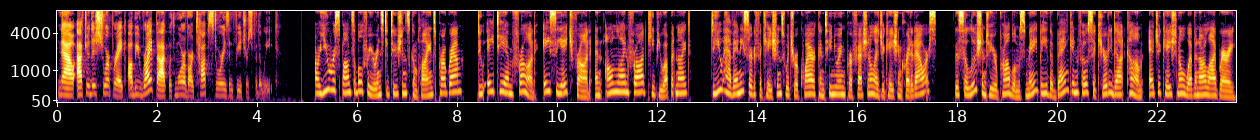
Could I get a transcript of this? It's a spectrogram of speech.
Now, after this short break, I'll be right back with more of our top stories and features for the week. Are you responsible for your institution's compliance program? Do ATM fraud, ACH fraud, and online fraud keep you up at night? Do you have any certifications which require continuing professional education credit hours? The solution to your problems may be the BankInfoSecurity.com educational webinar library.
